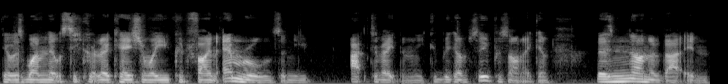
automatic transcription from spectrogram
there was one little secret location where you could find emeralds, and you activate them, and you could become supersonic. And there's none of that in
